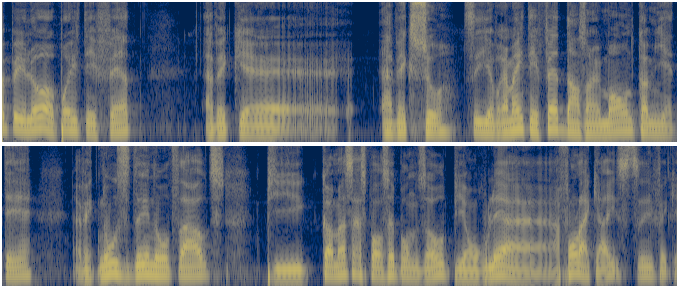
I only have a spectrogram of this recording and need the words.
EP-là n'a pas été fait avec, euh, avec ça. Tu sais, il a vraiment été fait dans un monde comme il était, avec nos idées, nos thoughts, puis comment ça se passait pour nous autres. Puis on roulait à, à fond la caisse. Tu sais, fait que.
